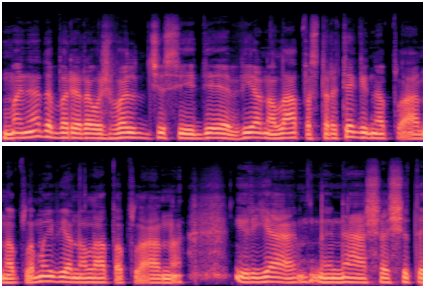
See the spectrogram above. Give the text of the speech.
Mane dabar yra užvaldžiusi idėja vieno lapo strateginio plano aplamai vieno lapo planą ir ją neša šitą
